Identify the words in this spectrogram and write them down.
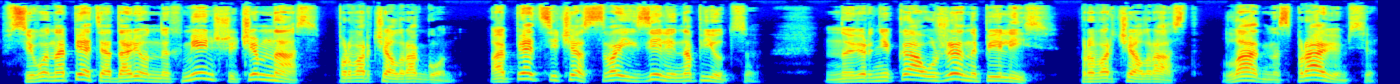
«Всего на пять одаренных меньше, чем нас», — проворчал Рагон. Опять сейчас своих зелий напьются. Наверняка уже напились, проворчал Раст. Ладно, справимся.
